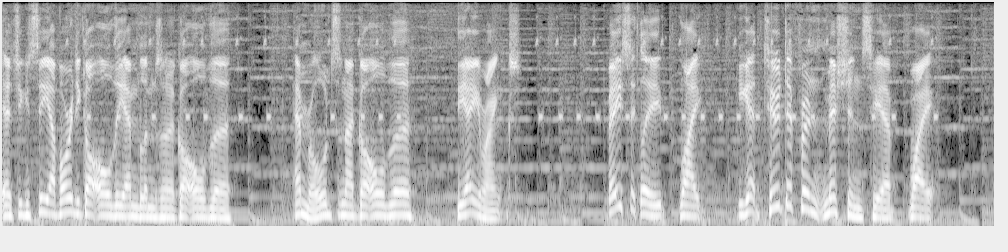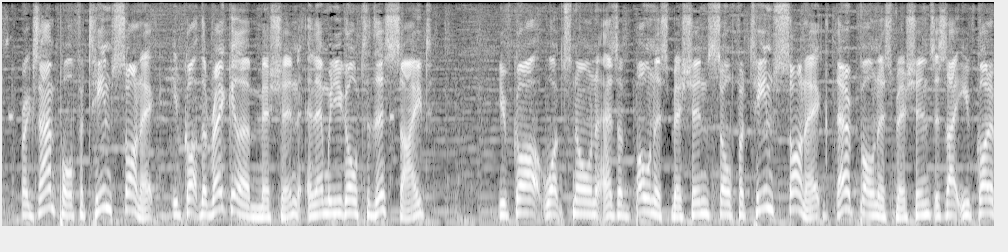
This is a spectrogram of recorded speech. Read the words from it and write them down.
as you can see, I've already got all the emblems and I've got all the emeralds and I've got all the the A ranks. Basically, like you get two different missions here. Right, For example, for Team Sonic, you've got the regular mission, and then when you go to this side, you've got what's known as a bonus mission. So for Team Sonic, their bonus missions is that you've got to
